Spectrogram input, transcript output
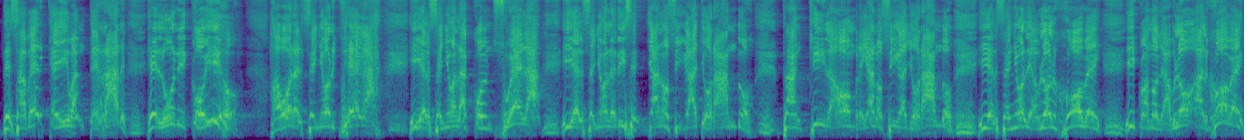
de saber que iba a enterrar el único hijo. Ahora el Señor llega y el Señor la consuela y el Señor le dice, ya no siga llorando. Tranquila, hombre, ya no siga llorando. Y el Señor le habló al joven y cuando le habló al joven,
